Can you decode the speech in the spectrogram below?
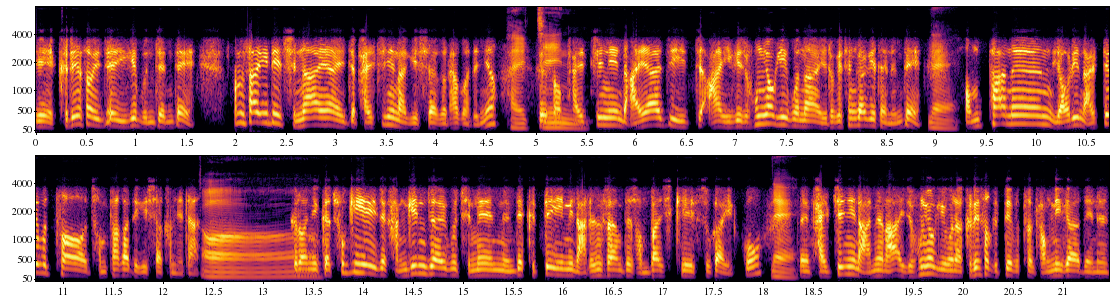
예, 그래서 이제 이게 문제인데 3, 4일이 지나야 이제 발진이 나기 시작을 하거든요. 발진. 그래서 발진이 나야지 이제 아 이게 홍역이구나 이렇게 생각이 되는데 네. 전파는 열이 날 때부터 전파가 되기 시작합니다. 어. 그러니까 초기에 이제 감기인 줄 알고 지냈는데 그때 이미 다른 사람들 전파시킬 수가 있고 네. 발진이 나면 아 이제 홍역이구나 그래서 그때부터 격리가 되는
